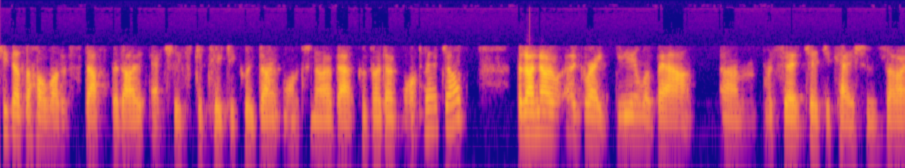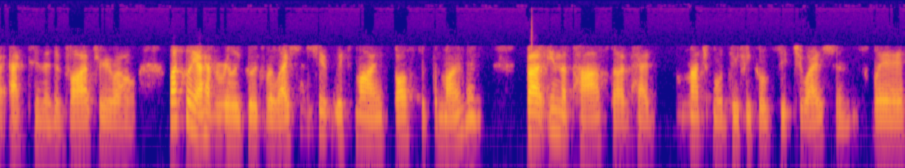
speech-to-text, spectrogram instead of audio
she does a whole lot of stuff that I actually strategically don't want to know about because I don't want her job. But I know a great deal about um, research education, so I act in an advisory role. Luckily, I have a really good relationship with my boss at the moment, but in the past, I've had much more difficult situations where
